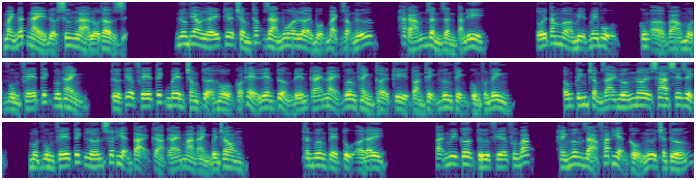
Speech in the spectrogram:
Mảnh đất này được xưng là lộ thờ nương theo lấy kia trầm thấp giàn mua lời bộ bạch giọng nữ hát cám dần dần tán đi. Tối tăm mở mịt mê vụ, cùng ở vào một vùng phế tích vương thành từ kia phế tích bên trong tựa hồ có thể liên tưởng đến cái này vương thành thời kỳ toàn thịnh hương thịnh cùng phồn vinh. Ống kính chậm rãi hướng nơi xa xê dịch, một vùng phế tích lớn xuất hiện tại cả cái màn ảnh bên trong. Thân vương tề tụ ở đây. Tại nguy cơ từ phía phương bắc, hành hương giả phát hiện cổ ngư chân tướng.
